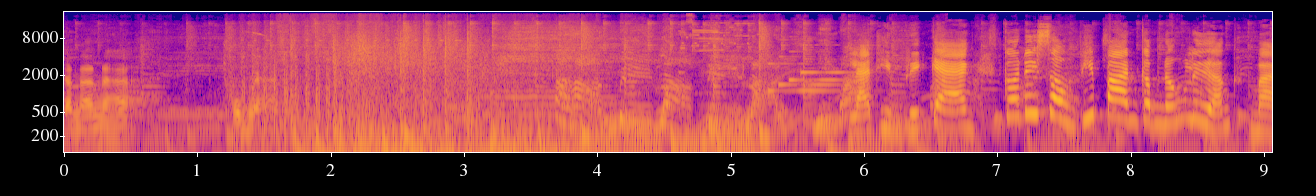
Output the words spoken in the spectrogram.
กันนั้นนะฮะชมเลยฮะ และทีมพริกแกงก็ได้ส่งพี่ปานกับน้องเหลือง มา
